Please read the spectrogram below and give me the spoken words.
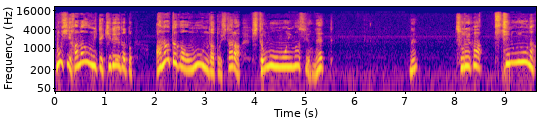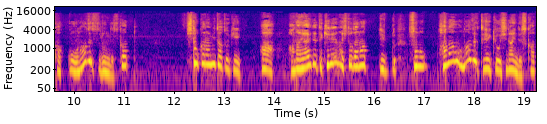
もし花を見て綺麗だとあなたが思うんだとしたら人も思いますよね。って。ね。それが土のような格好をなぜするんですか？人から見たとき、ああ、花焼いてて綺麗な人だなって言って、その花をなぜ提供しないんですか？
